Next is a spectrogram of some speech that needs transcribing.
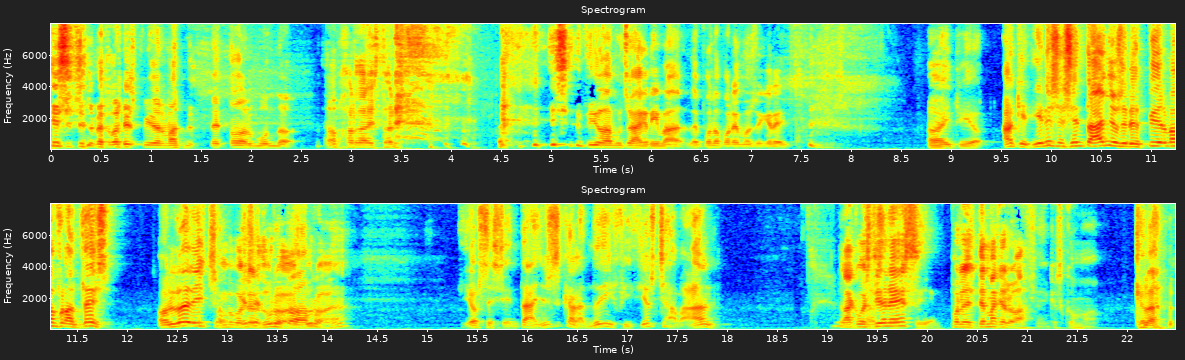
Ese es el mejor Spiderman de, todo el mundo. A lo mejor de la historia. Ese tío da mucha grima. Después lo ponemos si queréis. Ay, tío. Ah, que tiene 60 años el Spiderman francés. Os lo he dicho. Hombre, pues es duro, es amo. duro, ¿eh? Tío, 60 años escalando edificios, chaval. La cuestión es tío. por el tema que lo hace, que es como... Claro.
